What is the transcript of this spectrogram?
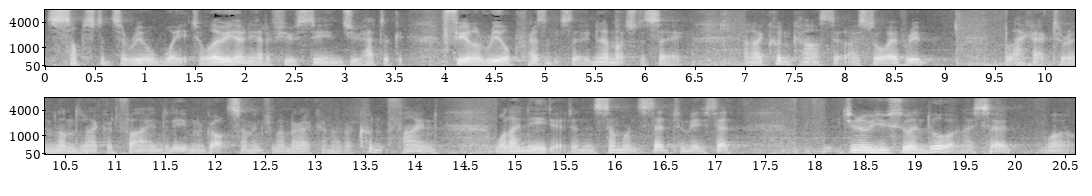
substance, a real weight. Although he only had a few scenes, you had to feel a real presence there. He didn't have much to say, and I couldn't cast it. I saw every black actor in London I could find, and even got some in from America, and I couldn't find what I needed. And then someone said to me, he said, Do you know Youssou N'Dour? And I said, Well,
